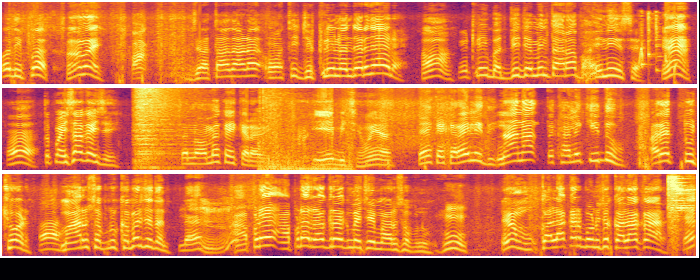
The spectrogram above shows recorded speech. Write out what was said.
ઓ દીપક. હા ભાઈ. જતા દાડે ઓથી જેટલી નજર જાય ને હા. એટલી બધી જમીન તારા ભાઈની છે. હે? હા. તો પૈસા કઈ છે? તો નોમે કઈ કરાવી? એ બી છે યાર. એ કઈ કરાવી લીધી? ના ના. તે ખાલી કીધું. અરે તું છોડ. મારું સપનું ખબર છે તને? ના આપણે આપણા રગ રગ મેં છે મારું સપનું. હમ. એમ કલાકાર બનવું છે કલાકાર. હે?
